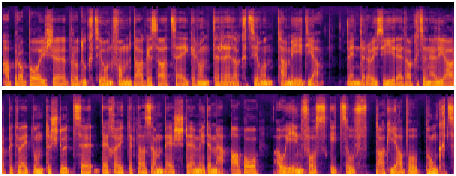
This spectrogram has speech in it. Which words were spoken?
Apropos ist eine Produktion vom Tagesanzeiger und der Redaktion Tamedia. Wenn ihr unsere redaktionelle Arbeit wollt unterstützen wollt, dann könnt ihr das am besten mit einem Abo. Alle Infos gibt es auf tagiabo.ch.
